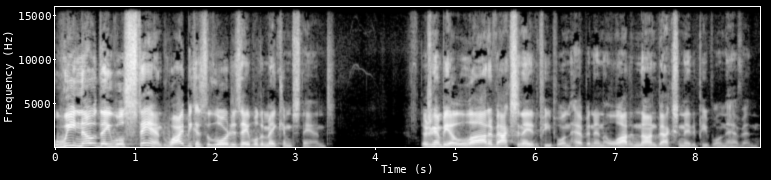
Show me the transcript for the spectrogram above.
we know they will stand. Why? Because the Lord is able to make him stand. There's going to be a lot of vaccinated people in heaven and a lot of non vaccinated people in heaven.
